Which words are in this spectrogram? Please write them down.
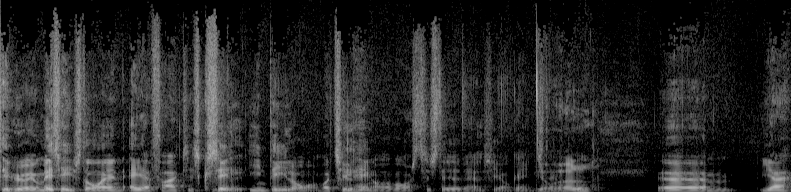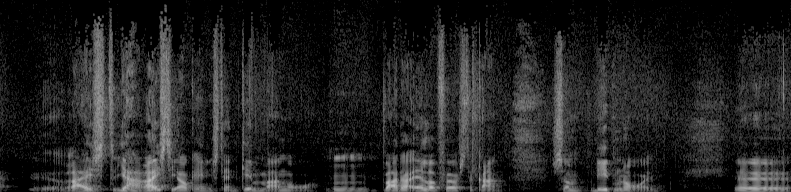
det hører jo med til historien, at jeg faktisk selv i en del år var tilhænger af vores tilstedeværelse i Afghanistan. Javel. Øhm, jeg, rejste, jeg har rejst i Afghanistan gennem mange år. Mm. Var der allerførste gang som 19-årig. Øh,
